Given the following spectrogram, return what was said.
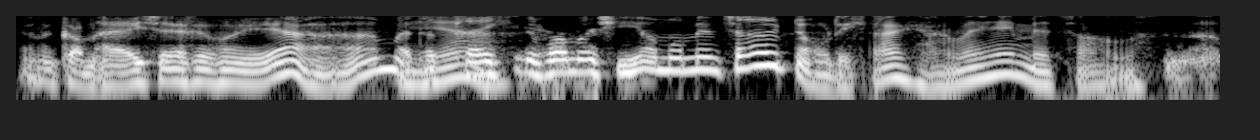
En dan kan hij zeggen van ja, maar dat Ja. krijg je ervan als je hier allemaal mensen uitnodigt. Daar gaan we heen met z'n allen. Nou,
